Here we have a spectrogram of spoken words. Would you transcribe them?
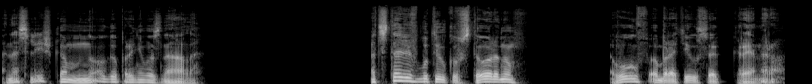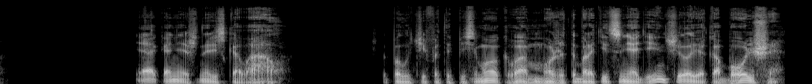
Она слишком много про него знала. Отставив бутылку в сторону, Вулф обратился к Кремеру. «Я, конечно, рисковал, что, получив это письмо, к вам может обратиться не один человек, а больше.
